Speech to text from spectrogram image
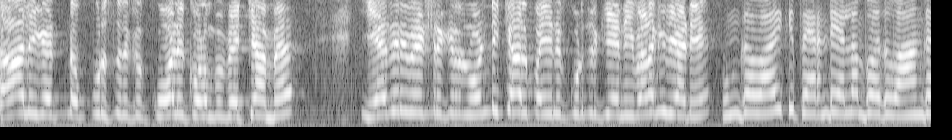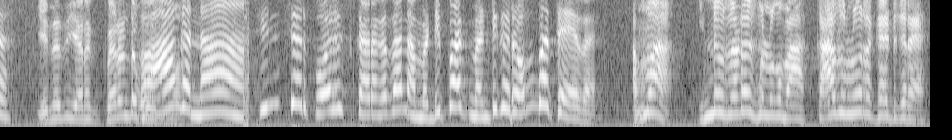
தாலி கட்டின புருஷனுக்கு கோழி குழம்பு வைக்காம எதிர் வீட்டுல இருக்கிற நொண்டிக்கால் பையனுக்கு கொடுத்துருக்கிய நீ விளங்குவியாடி? உங்க வாய்க்கு பிரண்டை எல்லாம் போது வாங்க. என்னது எனக்கு பிரண்ட போதுமா? வாங்கண்ணா. சின்சியர் போலீஸ்காரங்க தான் நம்ம டிபார்ட்மெண்ட்டுக்கு ரொம்ப தேவை. அம்மா இன்னொரு தடவை சொல்லுங்கம்மா. காது ஊர கேட்டுக்கிறேன்.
